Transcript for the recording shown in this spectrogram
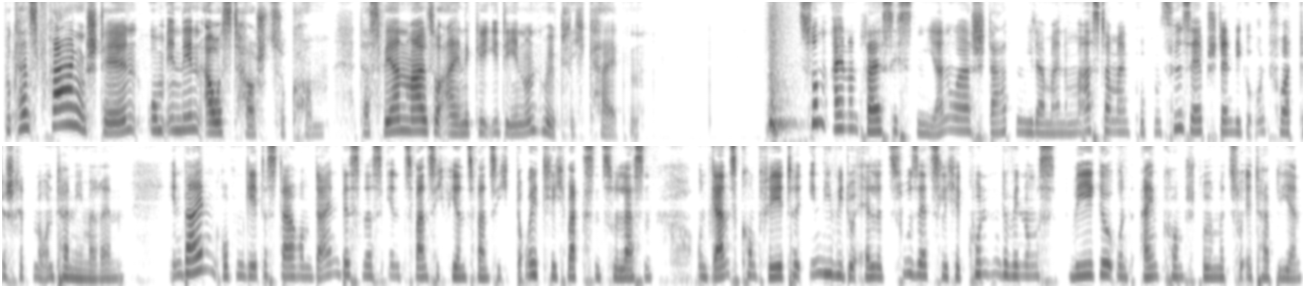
Du kannst Fragen stellen, um in den Austausch zu kommen. Das wären mal so einige Ideen und Möglichkeiten. Zum 31. Januar starten wieder meine Mastermind-Gruppen für selbstständige und fortgeschrittene Unternehmerinnen. In beiden Gruppen geht es darum, dein Business in 2024 deutlich wachsen zu lassen und ganz konkrete, individuelle, zusätzliche Kundengewinnungswege und Einkommensströme zu etablieren,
